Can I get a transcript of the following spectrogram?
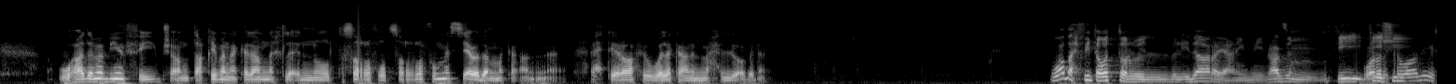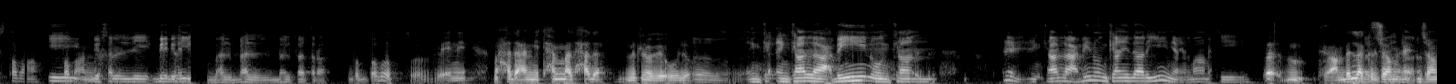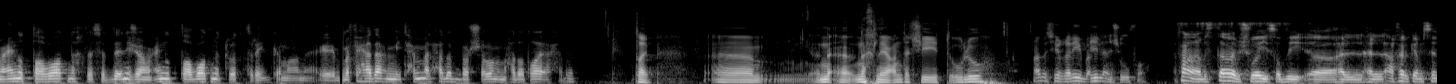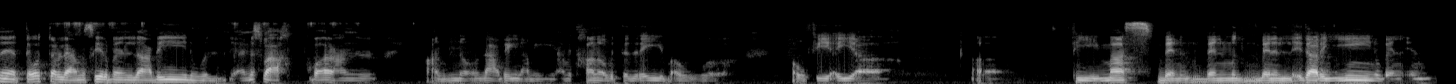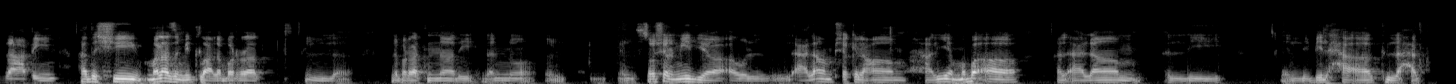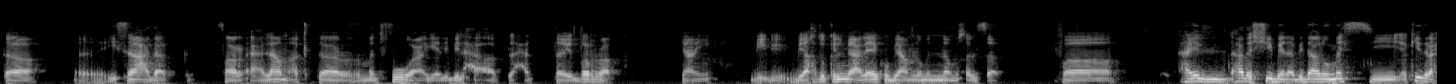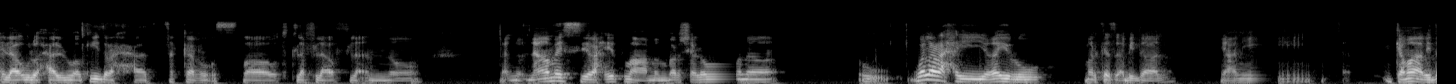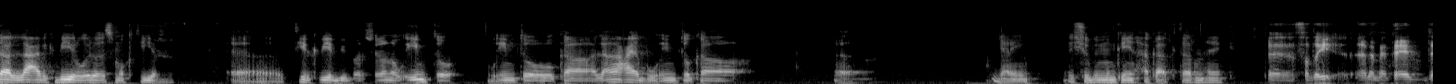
وهذا ما بينفي مشان تعقيبا على كلام نخلة إنه التصرف اللي تصرفه ميسي ابدا ما كان احترافي ولا كان بمحله ابدا. واضح في توتر بالإدارة يعني. لازم في في شيء كواليس طبعا. طبعا بيخلي بهالفترة. بالضبط. يعني ما حدا عم يتحمل حدا مثل ما بيقولوا. إن كان لاعبين وإن كان إيه، إن كان لاعبين وإن كان إداريين يعني ما بحكي عم بقول لك الجامعين جامعين الطابات نخله صدقني جامعين الطابات متوترين كمان. يعني ما في حدا عم يتحمل حدا ببرشلونة؟ ما حدا طايق حدا. طيب نخله عندك شيء تقولوه؟ هذا شيء غريب قليل نشوفه. فانا بستغرب شوي صديق آه، هل هل آخر كم سنة التوتر اللي عم يصير بين اللاعبين وال... يعني نسمع أخبار عن عن إنه لاعبين عم عم يتخانقوا بالتدريب أو أو في أي آه، في ماس بين بين بين الإداريين وبين اللاعبين. هذا الشيء ما لازم يطلع لبرات لبرات النادي لأنه ال social media أو الإعلام بشكل عام حاليا ما بقى الإعلام اللي اللي بيلحقك لحتى آه، يساعدك. صار إعلام أكثر مدفوع يلي بيلحقك لحتى يضرك. يعني بياخذوا كلمة عليك وبيعملوا منها مسلسل. ف هاي هذا الشيء بين ابيدال وميسي أكيد راح يلاقوا له حل وأكيد راح تتسكر القصة وتتلفلف لأنه لأنه لا ميسي راح يطلع من برشلونة ولا راح يغيروا مركز أبيدال. يعني كمان أبيدال لاعب كبير وله اسمه كثير آه، كثير كبير ببرشلونة وقيمته وقيمته كلاعب وقيمته ك آه، يعني شو ممكن ينحكى أكثر من هيك. صديق أنا بعتقد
